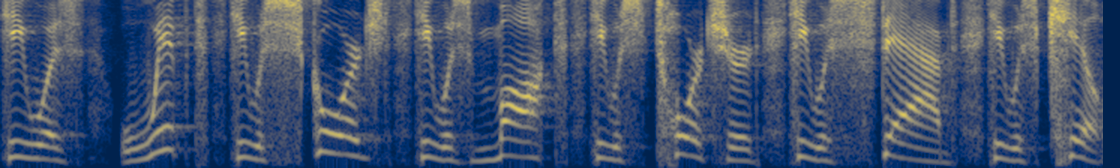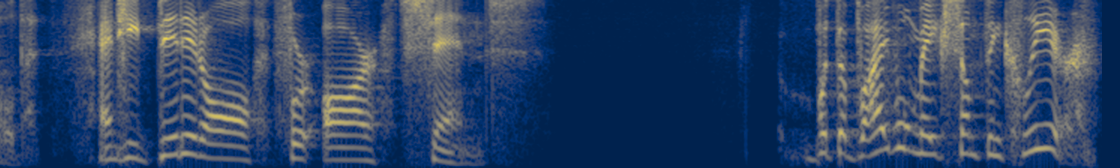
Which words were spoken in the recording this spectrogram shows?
he was whipped, he was scourged, he was mocked, he was tortured, he was stabbed, he was killed. And he did it all for our sins. But the Bible makes something clear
